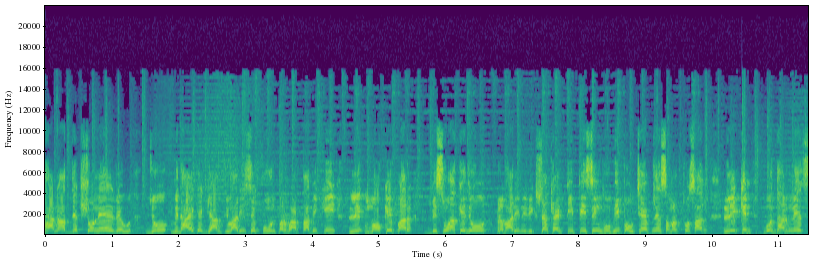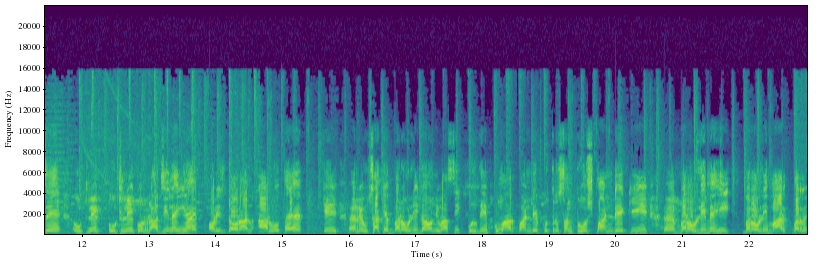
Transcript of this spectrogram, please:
थाना अध्यक्षों ने जो विधायक है, ज्ञान तिवारी से फ़ोन पर वार्ता भी की। मौके पर बिस्वा के जो प्रभारी निरीक्षक हैं, टीपी सिंह, वो भी पहुँचे अपने समर्थकों संग। लेकिन वो धरने से उठने उठने को राज़ी नहीं है और इस दौरान आरोप है कि रेउसा के बरौली गाँव निवासी कुलदीप कुमार पांडे, पुत्र संतोष पांडे की बरौली में ही, बरौली मार्ग पर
